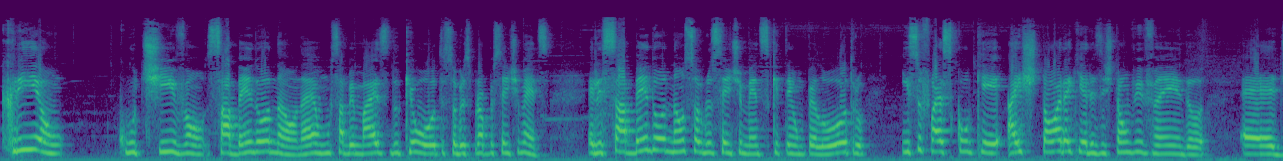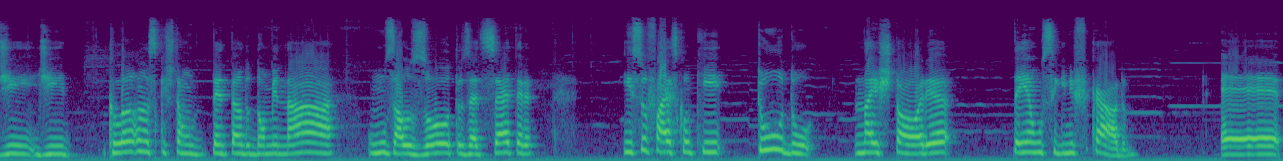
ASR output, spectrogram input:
criam, cultivam, sabendo ou não, né? Um sabe mais do que o outro sobre os próprios sentimentos eles sabendo ou não sobre os sentimentos que tem um pelo outro, isso faz com que a história que eles estão vivendo, é, de, de clãs que estão tentando dominar uns aos outros, etc., isso faz com que tudo na história tenha um significado. É,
